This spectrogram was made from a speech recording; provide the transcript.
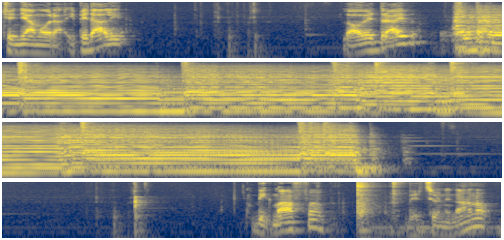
accendiamo ora i pedali. L'overdrive Big Muff versione nano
